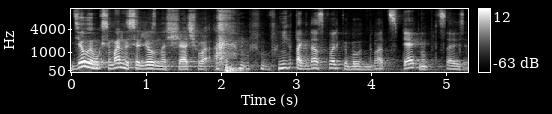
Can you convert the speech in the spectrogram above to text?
делаю максимально серьезно щачево. Мне тогда сколько было? 25, ну, представьте.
